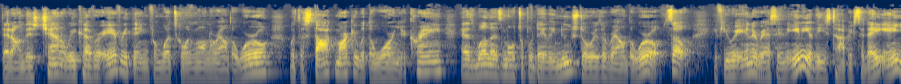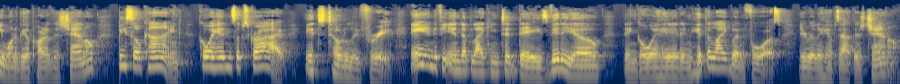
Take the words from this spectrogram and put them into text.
that on this channel, we cover everything from what's going on around the world with the stock market, with the war in Ukraine, as well as multiple daily news stories around the world. So if you are interested in any of these topics today and you want to be a part of this channel, be so kind. Go ahead and subscribe. It's totally free. And if you end up liking today's video, then go ahead and hit the like button for us. It really helps out this channel.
